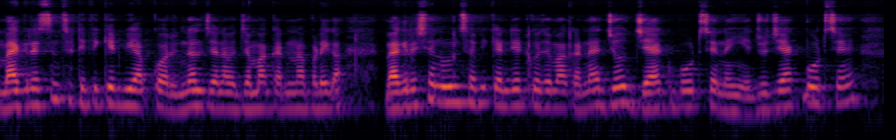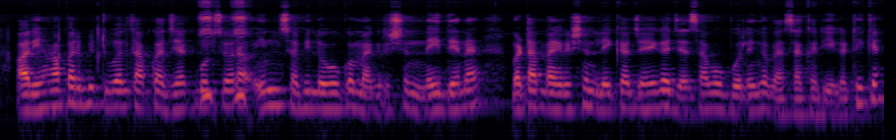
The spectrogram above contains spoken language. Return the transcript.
माइग्रेशन सर्टिफिकेट भी आपको ओरिजिनल जमा करना पड़ेगा। माइग्रेशन उन सभी कैंडिडेट को जमा करना है जो जैक बोर्ड से नहीं है। जो जैक बोर्ड से है, और यहाँ पर भी ट्वेल्थ आपका जैक बोर्ड से हो रहा है इन सभी लोगों को माइग्रेशन नहीं देना है बट आप माइग्रेशन लेकर जाइएगा, जैसा वो बोलेंगे वैसा करिएगा, ठीक है?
